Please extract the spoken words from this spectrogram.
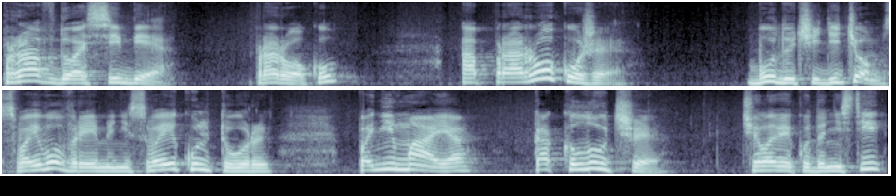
правду о себе – пророку, а пророк уже, будучи детем своего времени, своей культуры, понимая, как лучше человеку донести,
